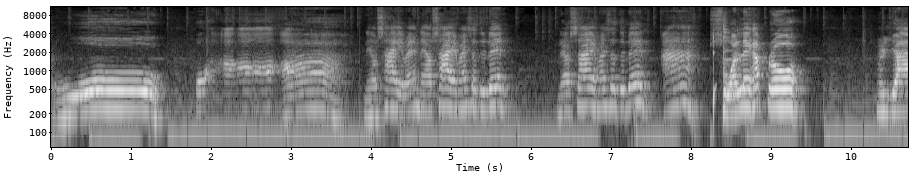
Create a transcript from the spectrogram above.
โอ้โหอ้อาอาอาอา แนวใช่ไหมแนวใช่ไหมสตูเดนแนวใช่ไหมสตูเดนอ่าสวนเลยครับโปรอย่า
